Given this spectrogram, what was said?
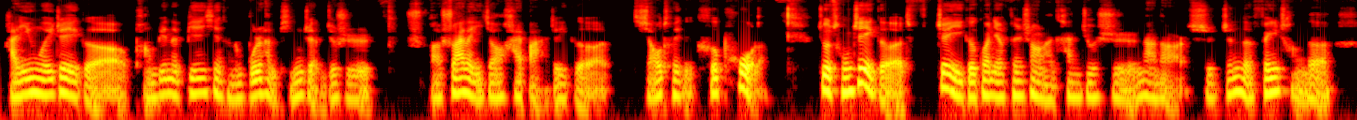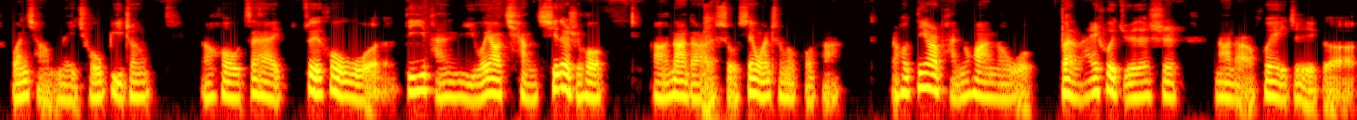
还因为这个旁边的边线可能不是很平整，就是啊摔了一跤，还把这个小腿给磕破了。就从这个这一个关键分上来看，就是纳达尔是真的非常的顽强，每球必争。然后在最后我第一盘以为要抢七的时候，啊纳达尔首先完成了破发。然后第二盘的话呢，我本来会觉得是纳达尔会这个。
